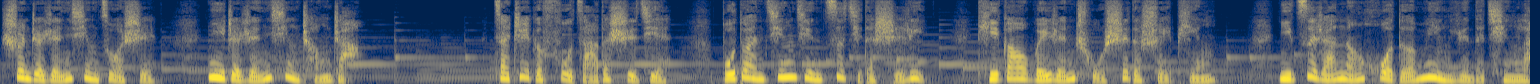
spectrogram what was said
顺着人性做事，逆着人性成长。在这个复杂的世界，不断精进自己的实力，提高为人处事的水平，你自然能获得命运的青睐。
